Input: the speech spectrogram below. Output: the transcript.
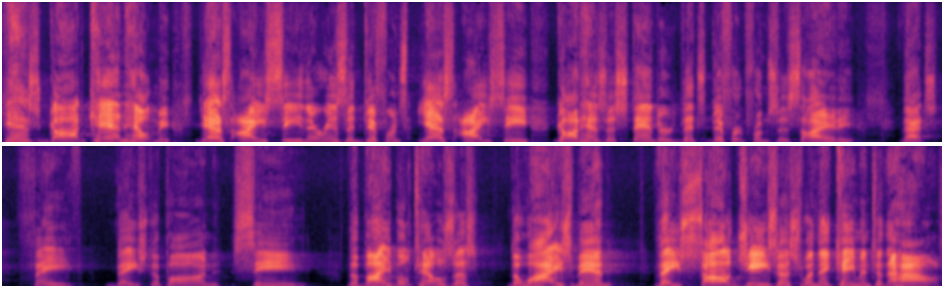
Yes, God can help me. Yes, I see there is a difference. Yes, I see God has a standard that's different from society. That's faith based upon seeing. The Bible tells us the wise men, they saw Jesus when they came into the house.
